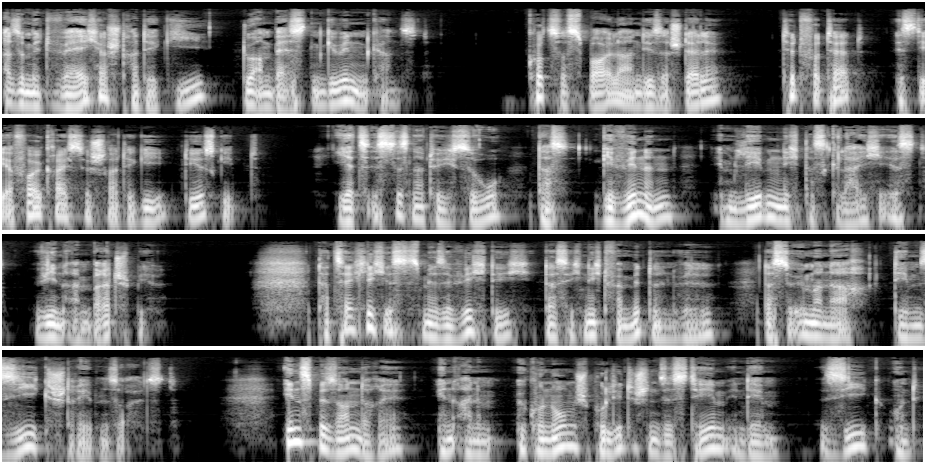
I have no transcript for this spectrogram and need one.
Also mit welcher Strategie du am besten gewinnen kannst. Kurzer Spoiler an dieser Stelle. Tit for Tat ist die erfolgreichste Strategie, die es gibt. Jetzt ist es natürlich so, dass Gewinnen im Leben nicht das gleiche ist wie in einem Brettspiel. Tatsächlich ist es mir sehr wichtig, dass ich nicht vermitteln will, dass du immer nach dem Sieg streben sollst. Insbesondere in einem ökonomisch-politischen System, in dem Sieg und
